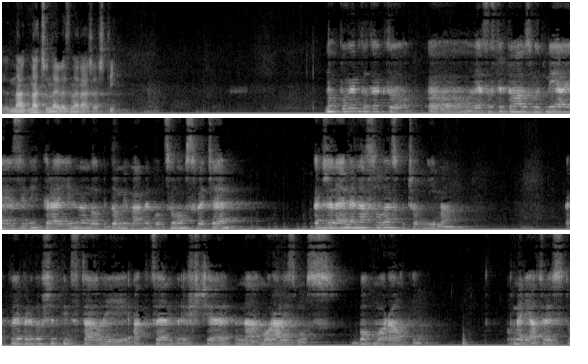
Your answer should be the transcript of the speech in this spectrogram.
Na, na čo najviac narážaš ty? No poviem to takto. Ja sa stretávam s ľuďmi aj z iných krajín, no, domy máme po celom svete. Takže najmä na Slovensku, čo vnímam, tak to je predovšetkým stály akcent ešte na moralizmus, boh morálky odmeny a trestu.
